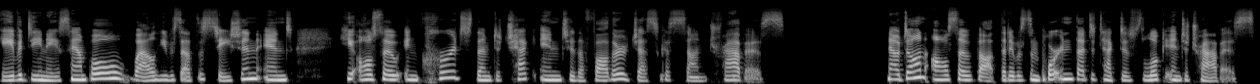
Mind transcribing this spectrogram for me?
gave a DNA sample while he was at the station and he also encouraged them to check into the father of Jessyca's son, Travis. Now, Dawn also thought that it was important that detectives look into Travis.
